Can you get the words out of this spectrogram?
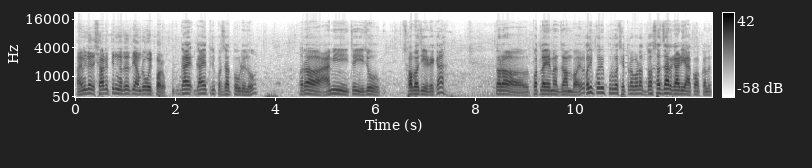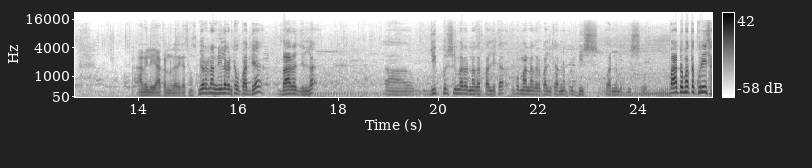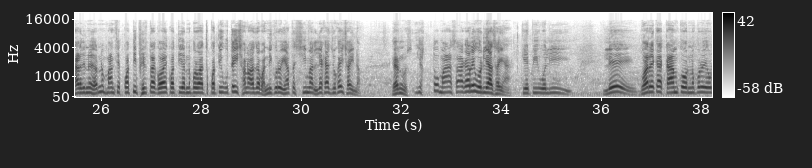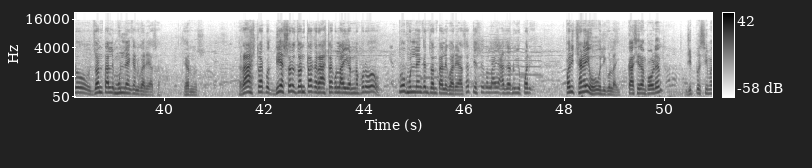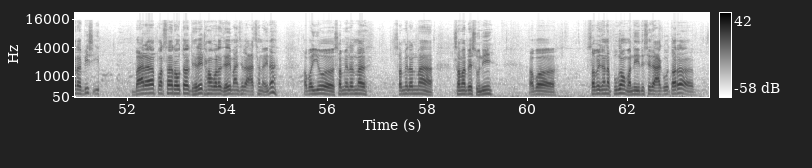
हामीले साढे तिन घन्टा जति हाम्रो वेट पऱ्यो गाय गायत्री प्रसाद पौडेल हो। र हामी चाहिँ हिजो छ बजी हिँडेका तर पत्लाएमा जाम भयो। करिब करिब पूर्व क्षेत्रबाट दस हजार गाडी आएको अक्कल हामीले आकलन गरेका छौँ। मेरो नाम नीलकण्ठ उपाध्याय। बाह्र जिल्ला जितपुर सिमरा नगरपालिका उपमहानगरपालिका नम्बर बिस वार्ड नम्बर बिस हो। बाटोमा त कुरै छाडिदिनु हेर्नु मान्छे कति फिर्ता गए कति हेर्नु आज कति उतै छन् अझ भन्ने कुरो यहाँ त सीमा लेखाजोखै छैन। हेर्नुहोस् यस्तो महासागरै ओर्लिया छ यहाँ। केपी ओलीले गरेका कामको हेर्नु पर्यो एउटा जनताले मूल्याङ्कन गरेका छ। हेर्नुहोस् राष्ट्रको देश र जनताको राष्ट्रको लागि हेर्नु पर्यो हो। त्यो मूल्याङ्कन जनताले गरेका छ। त्यसैको लागि आज यो परि परीक्षणै हो ओलीको लागि। काशीराम पौडेल जितपुर सिमरा बिस बाह्र पर्सा रौतर धेरै ठाउँबाट धेरै मान्छेहरू आछन् होइन। अब यो सम्मेलनमा सम्मेलनमा समावेश हुने अब सबैजना पुगौँ भन्ने उद्देश्यले आएको तर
